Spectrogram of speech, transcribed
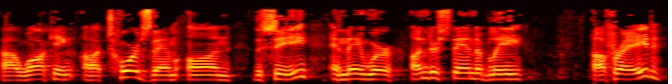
uh, walking uh, towards them on the sea, and they were understandably afraid.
